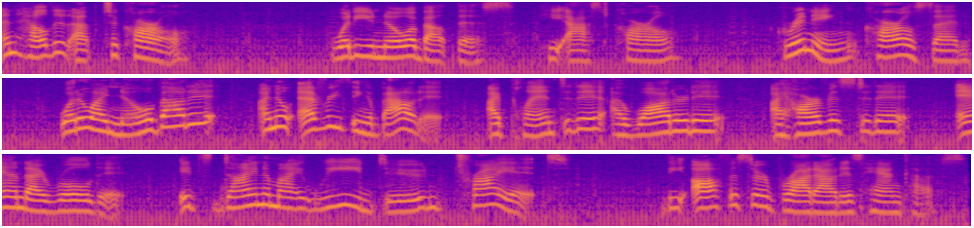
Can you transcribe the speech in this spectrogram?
and held it up to Carl. What do you know about this? he asked Carl. Grinning, Carl said, What do I know about it? I know everything about it. I planted it, I watered it, I harvested it, and I rolled it. It's dynamite weed, dude. Try it. The officer brought out his handcuffs.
